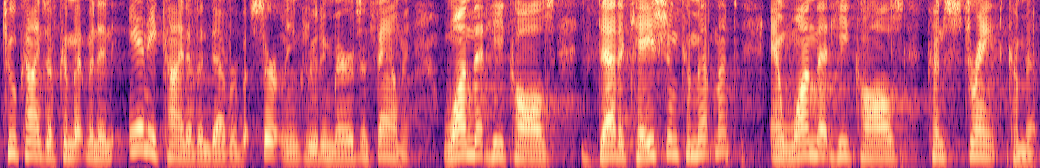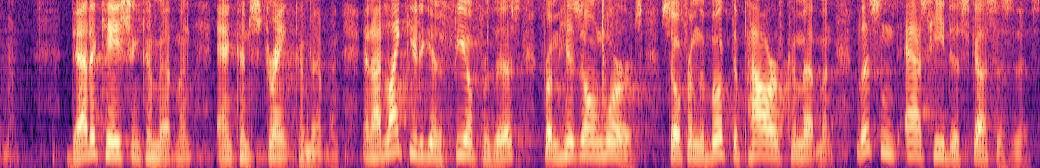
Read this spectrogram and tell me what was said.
two kinds of commitment in any kind of endeavor, but certainly including marriage and family. One that he calls dedication commitment, and one that he calls constraint commitment. Dedication commitment and constraint commitment. And I'd like you to get a feel for this from his own words. So, from the book, The Power of Commitment, listen as he discusses this.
